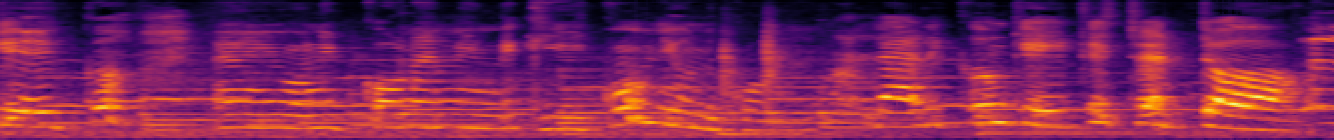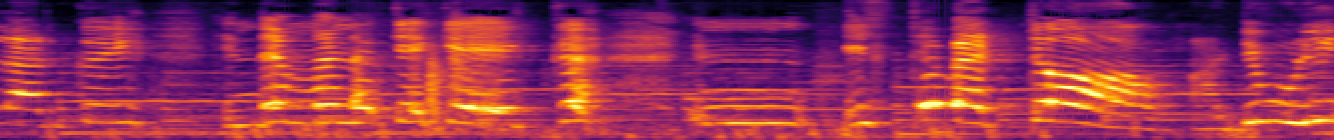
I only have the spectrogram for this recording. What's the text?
കേക്കും യൂണിക്കോൺ എന്റെ കേക്കും യൂണിക്കോണും എല്ലാവർക്കും കേക്ക് ഇഷ്ടപ്പെട്ടോ? എല്ലാവർക്കും എന്റെ കേക്ക് ഇഷ്ടപ്പെട്ടോ? അടിപൊളി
